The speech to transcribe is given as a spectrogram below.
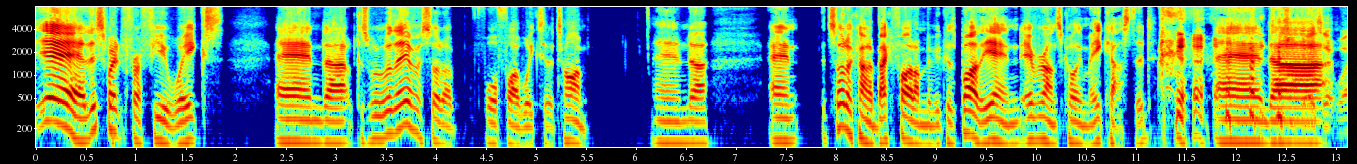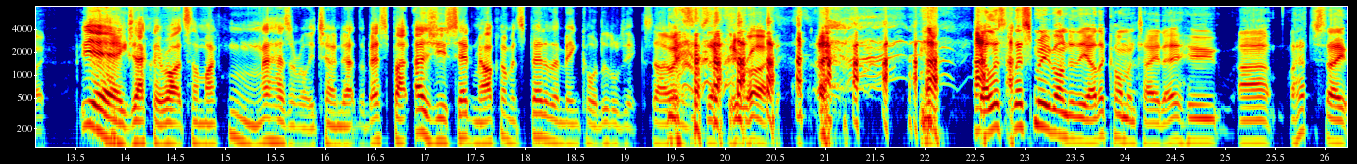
yeah, this went for a few weeks, and because we were there for sort of four or five weeks at a time, and uh, and it sort of kind of backfired on me because by the end everyone's calling me custard, and uh, that way. yeah, exactly right. So I'm like, hmm, that hasn't really turned out the best. But as you said, Malcolm, it's better than being called Little Dick. So exactly right. so let's let's move on to the other commentator who uh, I have to say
